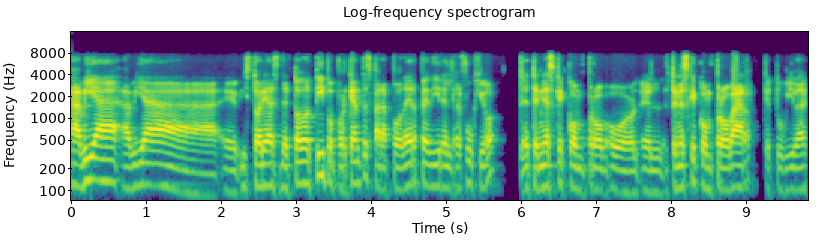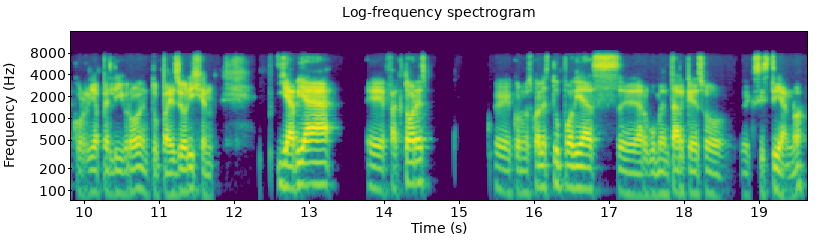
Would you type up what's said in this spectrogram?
había, había eh, historias de todo tipo, porque antes para poder pedir el refugio tenías que, compro tenías que comprobar que tu vida corría peligro en tu país de origen. Y había eh, factores eh, con los cuales tú podías argumentar que eso existía, ¿no?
